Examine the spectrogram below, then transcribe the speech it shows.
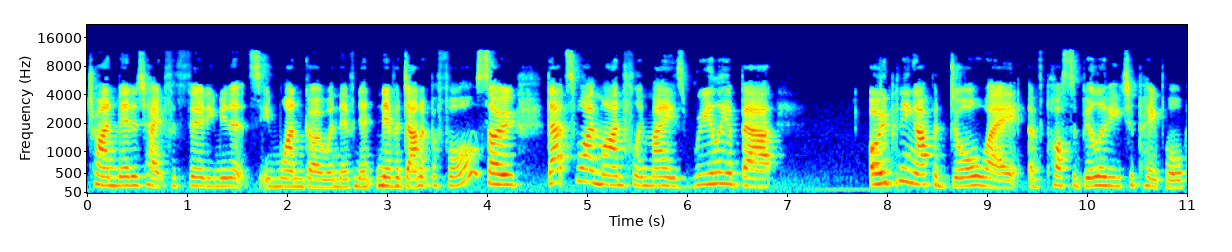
try and meditate for 30 minutes in one go when they've ne- never done it before. So that's why Mindful in May is really about opening up a doorway of possibility to people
